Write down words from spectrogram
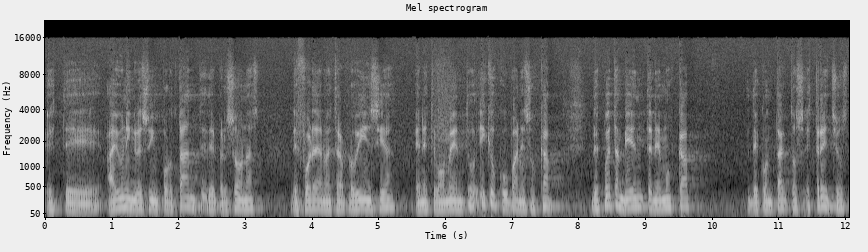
este, hay un ingreso importante de personas de fuera de nuestra provincia en este momento y que ocupan esos CAP. Después también tenemos CAP de contactos estrechos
